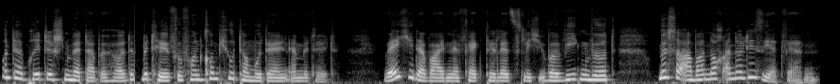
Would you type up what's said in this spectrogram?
und der britischen Wetterbehörde mit Hilfe von Computermodellen ermittelt. Welche der beiden Effekte letztlich überwiegen wird, müsse aber noch analysiert werden.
